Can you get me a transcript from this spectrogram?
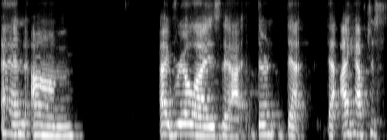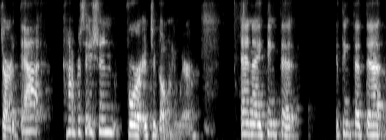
And um, I've realized that there that that I have to start that conversation for it to go anywhere. And I think that I think that that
